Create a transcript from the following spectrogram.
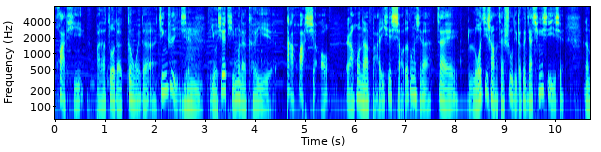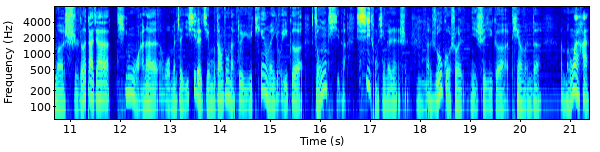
话题，把它做得更为的精致一些。嗯有些题目呢可以大化小，然后呢把一些小的东西呢在逻辑上再梳理得更加清晰一些，那么使得大家听完了我们这一系列节目当中呢，对于天文有一个总体的系统性的认识。嗯呃，如果说你是一个天文的呃门外汉，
